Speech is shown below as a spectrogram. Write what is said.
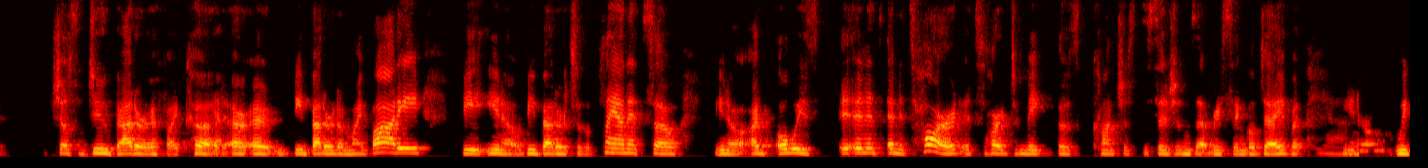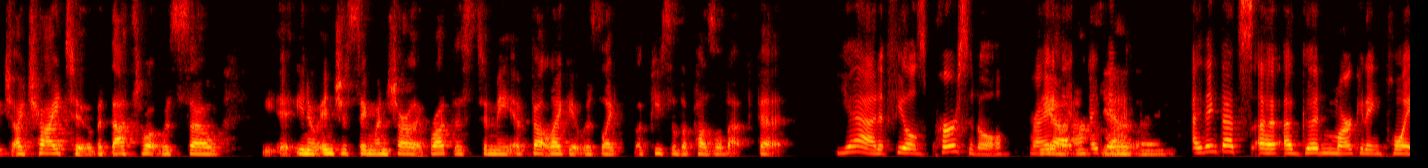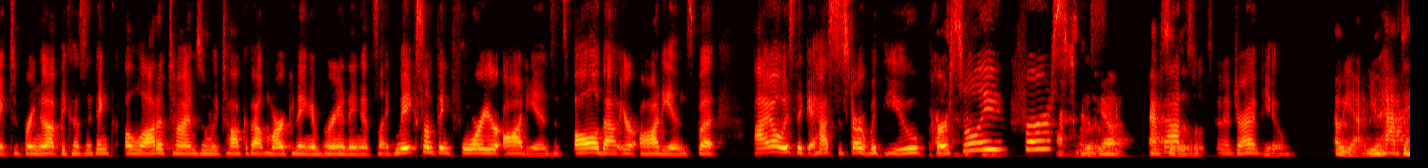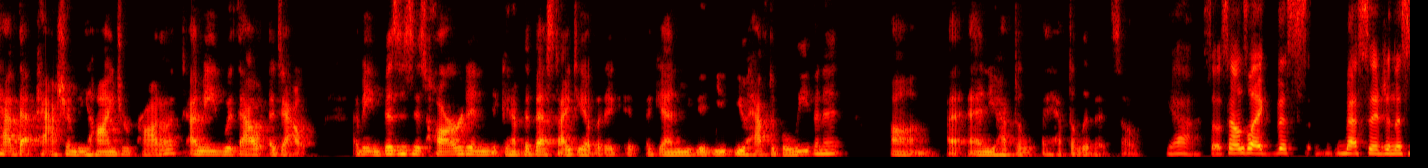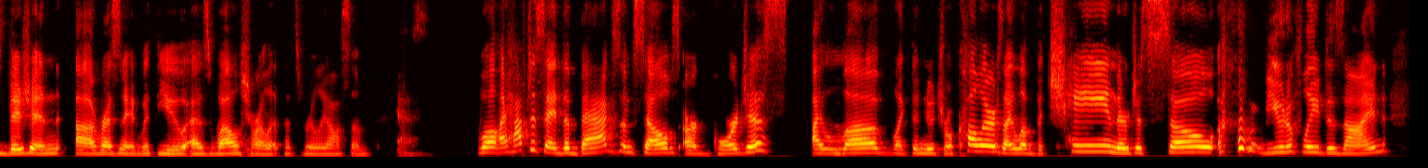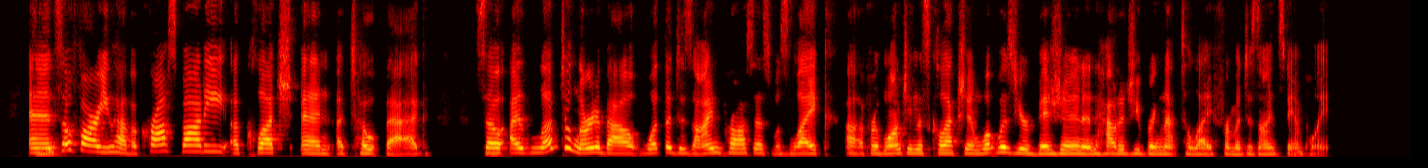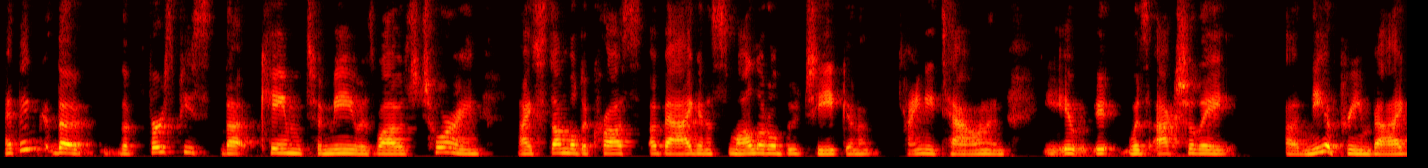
just do better if I could or, or be better to my body, be, you know, be better to the planet. So, you know, I've always and it's and it's hard it's hard to make those conscious decisions every single day but yeah. you know we i try to but that's what was so you know interesting when charlotte brought this to me it felt like it was like a piece of the puzzle that fit yeah and it feels personal right yeah, like, I think I think that's a, a good marketing point to bring up because I think a lot of times when we talk about marketing and branding, it's like make something for your audience. It's all about your audience. But I always think it has to start with you personally first. Absolutely. Yeah, absolutely. That's what's going to drive you. Oh, yeah. You have to have that passion behind your product. I mean, without a doubt. I mean, business is hard and you can have the best idea, but it, it, again, you, you have to believe in it. Um, and you have to have to live it. So yeah. So it sounds like this message and this vision uh, resonated with you as well, Charlotte. That's really awesome. Yes. Well, I have to say the bags themselves are gorgeous. I mm. love like the neutral colors. I love the chain. They're just so beautifully designed. And mm. so far, you have a crossbody, a clutch, and a tote bag. So I'd love to learn about what the design process was like uh, for launching this collection. What was your vision, and how did you bring that to life from a design standpoint? I think the the first piece that came to me was while I was touring. I stumbled across a bag in a small little boutique in a tiny town, and it it was actually a neoprene bag,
